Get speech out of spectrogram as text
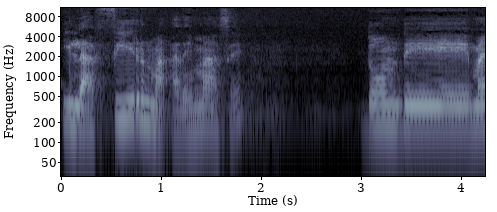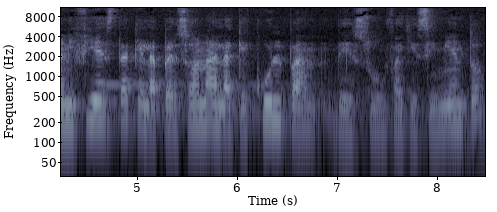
y la firma además, ¿eh? donde manifiesta que la persona a la que culpan de su fallecimiento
